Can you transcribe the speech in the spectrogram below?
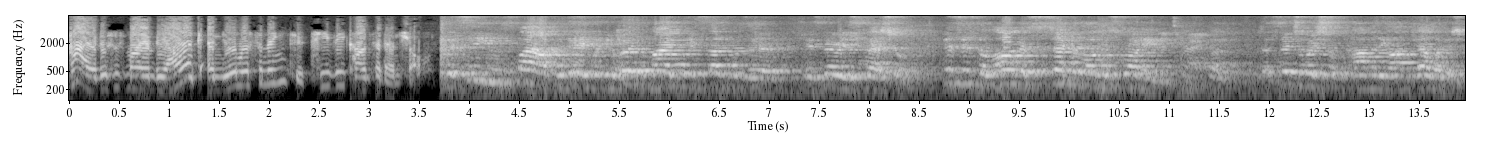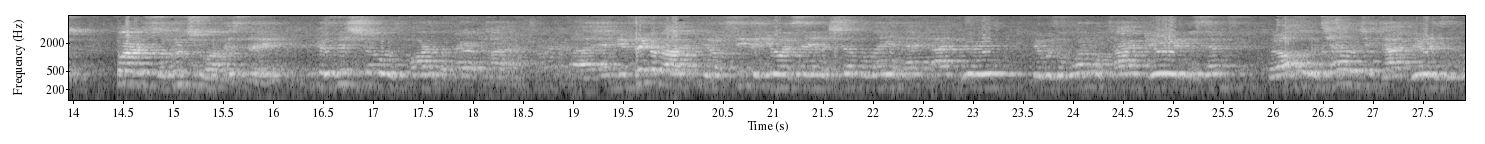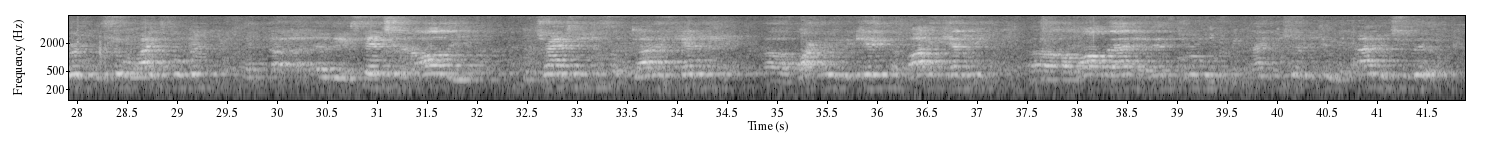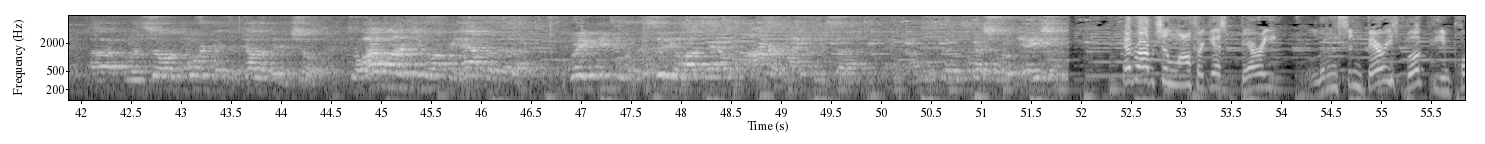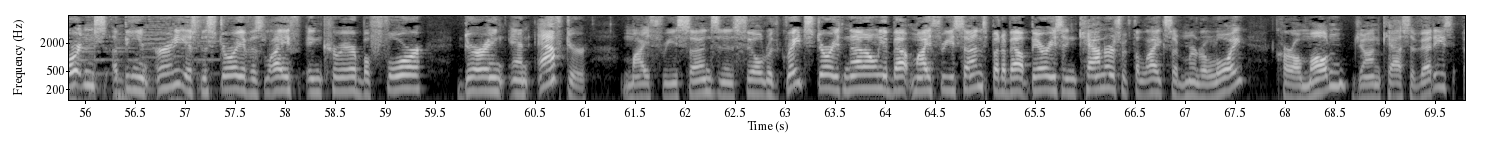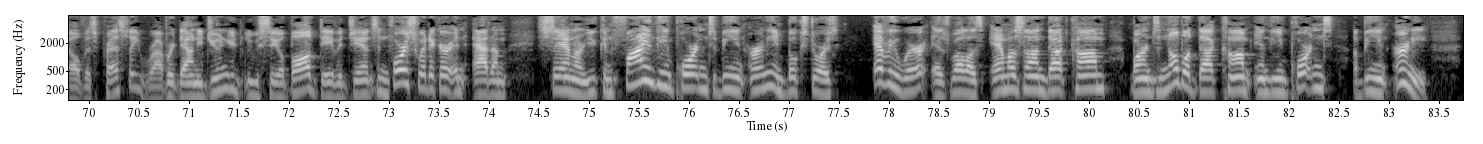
Hi, this is Mayim Bialik, and you're listening to TV Confidential. See you smile today when you heard my big son was there is very special. This is the longest, second longest running uh, situational comedy on television. I want to salute you on this day because this show is part of Americana. Uh, and you think about, you know, see the USA and the Chevrolet in that time period. It was a wonderful time period in the sense, but also a challenging time period is the birth of the civil rights movement uh, and the extension and all the, the tragedies of John F. Kennedy, uh, Martin Luther King, uh, Bobby Kennedy, uh, all that, and then through 1972, the time that you live uh, was so important as a television show. So I wanted to, on behalf of the great people of the city of Los Angeles, honor Mike Lisa on this very special occasion. Ed Robertson author guest Barry Livingston. Barry's book, The Importance of Being Ernie, is the story of his life and career before, during, and after My Three Sons, and is filled with great stories not only about My Three Sons, but about Barry's encounters with the likes of Myrna Loy, Karl Malden, John Cassavetes, Elvis Presley, Robert Downey Jr., Lucille Ball, David Janssen, Forest Whitaker, and Adam Sandler. You can find The Importance of Being Ernie in bookstores everywhere, as well as Amazon.com, BarnesandNoble.com, and The Importance of Being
